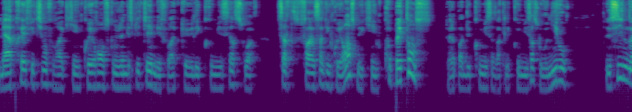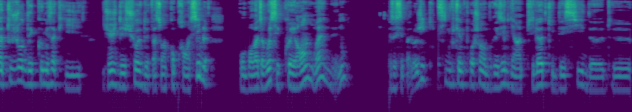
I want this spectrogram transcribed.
Mais après, effectivement, il faudra qu'il y ait une cohérence, comme je viens d'expliquer, mais il faudra que les commissaires soient, ça, ça une cohérence, mais qu'il y ait une compétence de la part des commissaires, que les commissaires soient au niveau. Si on a toujours des commissaires qui jugent des choses de façon incompréhensible, bon, bah, on va dire oui, c'est cohérent, ouais, mais non. Parce que c'est pas logique. Si le week-end prochain au Brésil, il y a un pilote qui décide de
